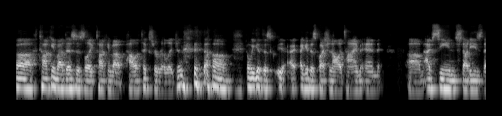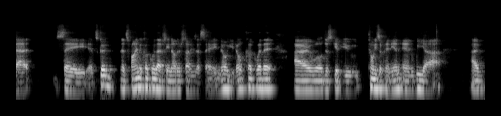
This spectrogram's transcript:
Uh, talking about this is like talking about politics or religion. um, and we get this, I, I, get this question all the time. And um, I've seen studies that say it's good, it's fine to cook with. I've seen other studies that say no, you don't cook with it. I will just give you Tony's opinion, and we uh, I've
